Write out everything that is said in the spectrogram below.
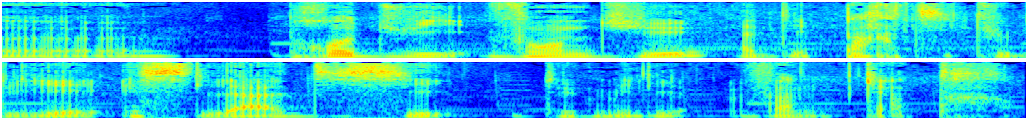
euh, produits vendus à des particuliers et cela d'ici 2024.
